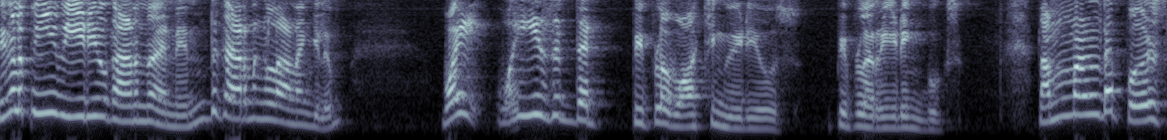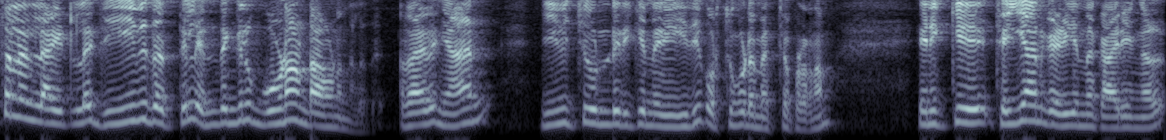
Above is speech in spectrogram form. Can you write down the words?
നിങ്ങളിപ്പോൾ ഈ വീഡിയോ കാണുന്നത് തന്നെ എന്ത് കാരണങ്ങളാണെങ്കിലും why why is it that people are watching videos people are reading books നമ്മളുടെ പേഴ്സണലായിട്ടുള്ള ജീവിതത്തിൽ എന്തെങ്കിലും ഗുണം ഉണ്ടാവണം എന്നുള്ളത്. അതായത് ഞാൻ ജീവിച്ചുകൊണ്ടിരിക്കുന്ന രീതി കുറച്ചും കൂടെ മെച്ചപ്പെടണം. എനിക്ക് ചെയ്യാൻ കഴിയുന്ന കാര്യങ്ങൾ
